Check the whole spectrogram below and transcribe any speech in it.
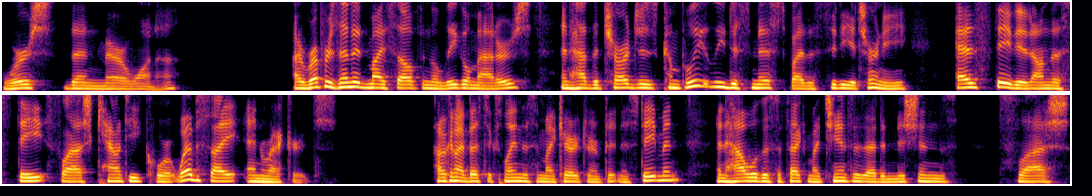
worse than marijuana. I represented myself in the legal matters and had the charges completely dismissed by the city attorney as stated on the state slash county court website and records. How can I best explain this in my character and fitness statement? And how will this affect my chances at admissions slash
